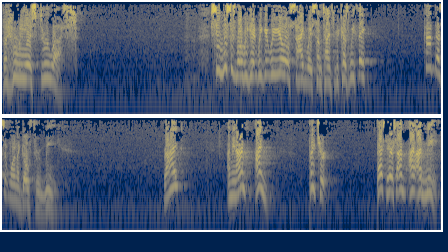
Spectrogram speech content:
but who He is through us. See, this is where we get, we get, we get a little sideways sometimes because we think, God doesn't want to go through me. Right? I mean, I'm, I'm, preacher, Pastor Harris, I'm, I, I'm me.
